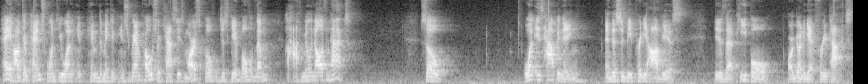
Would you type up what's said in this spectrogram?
Hey, Hunter Pence wants you want him to make an Instagram post or Cassius Marsh? both just give both of them a half a million dollars in tax. So what is happening, and this should be pretty obvious, is that people are going to get free packs.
